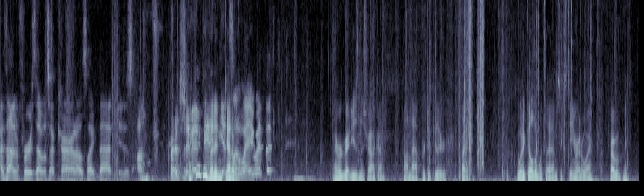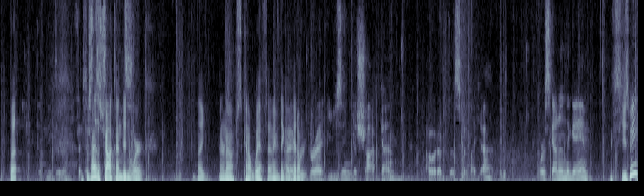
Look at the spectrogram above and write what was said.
I thought at first that was our car, and I was like, "That is unfortunate." I can't believe I didn't get him. away with it. I regret using the shotgun on that particular fight. I would have killed him with the M16 right away, probably. But I'm surprised the shotgun didn't work. Like, I don't know, just kind of whiffed. I didn't even think I, I hit him. I regret using the shotgun. I would have just been like, "Yeah, worst gun in the game." Excuse me?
